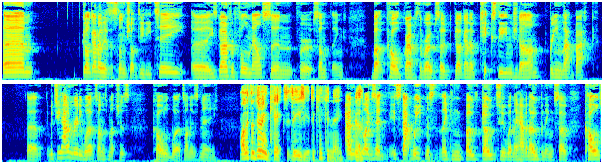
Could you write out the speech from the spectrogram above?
Um, Gargano hits a slingshot DDT. Uh, he's going for full Nelson for something, but Cole grabs the rope, so Gargano kicks the injured arm, bringing that back, uh, which he hadn't really worked on as much as Cole had worked on his knee. Well, if they're doing kicks, it's easier to kick a knee. And, and like I said, it's that weakness that they can both go to when they have an opening. So Cole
